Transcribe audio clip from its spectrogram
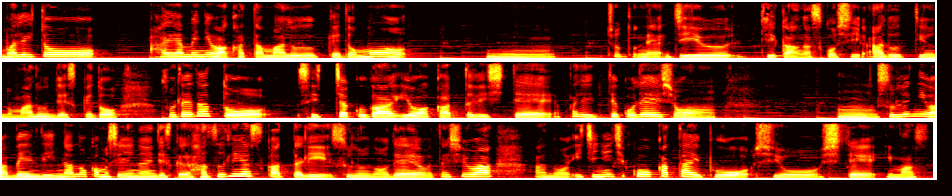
割と早めには固まるけどもうんちょっとね自由時間が少しあるっていうのもあるんですけどそれだと接着が弱かったりしてやっぱりデコレーションうん、それには便利なのかもしれないんですけど外れやすかったりするので私はあの1日硬化タイプを使用しています。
